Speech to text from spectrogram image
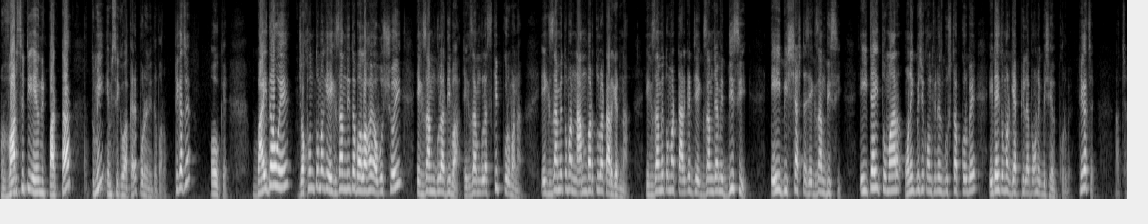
ভার্সিটি এ ইউনিট পার্টটা তুমি এমসিকিউ আকারে পড়ে নিতে পারো। ঠিক আছে? ওকে বাই দ্য ওয়ে যখন তোমাকে এক্সাম দিতে বলা হয়, অবশ্যই এক্সামগুলা দিবা। এক্সামগুলো স্কিপ করবা না। এক্সামে তোমার নাম্বার তোলা টার্গেট না। এক্সামে তোমার টার্গেট যে এক্সাম যে আমি দিছি এই বিশ্বাসটা যে এক্সাম দিছি, এইটাই তোমার অনেক বেশি কনফিডেন্স বুস্ট আপ করবে এটাই তোমার গ্যাপ ফিল আপে অনেক বেশি হেল্প করবে, ঠিক আছে? আচ্ছা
